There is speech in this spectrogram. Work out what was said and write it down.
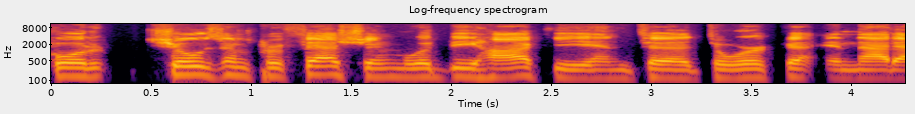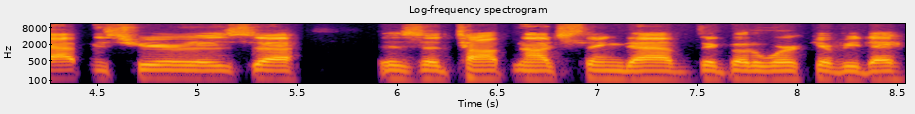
quote chosen profession would be hockey. And to, to work in that atmosphere is, uh, is a top notch thing to have to go to work every day.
